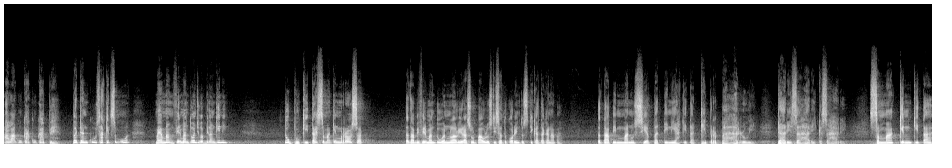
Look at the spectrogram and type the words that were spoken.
Awakku kaku kabeh, badanku sakit semua. Memang firman Tuhan juga bilang gini, tubuh kita semakin merosot tetapi firman Tuhan melalui Rasul Paulus di 1 Korintus dikatakan apa? Tetapi manusia batiniah kita diperbaharui dari sehari ke sehari. Semakin kita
